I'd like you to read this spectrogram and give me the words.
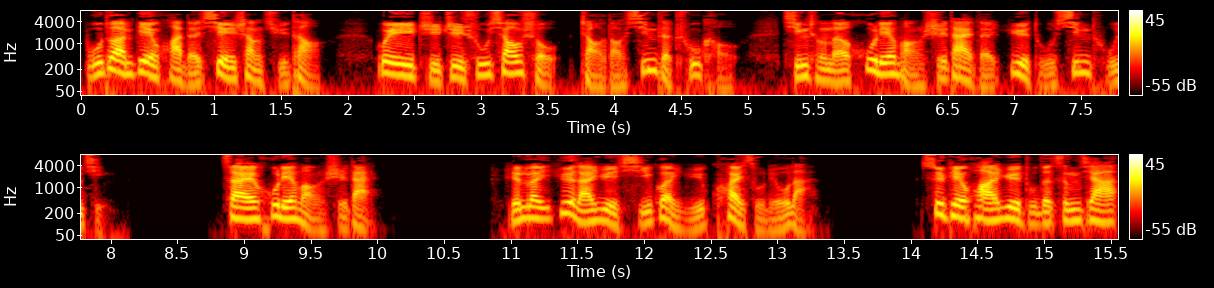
不断变化的线上渠道为纸质书销售找到新的出口，形成了互联网时代的阅读新图景。在互联网时代，人们越来越习惯于快速浏览，碎片化阅读的增加，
